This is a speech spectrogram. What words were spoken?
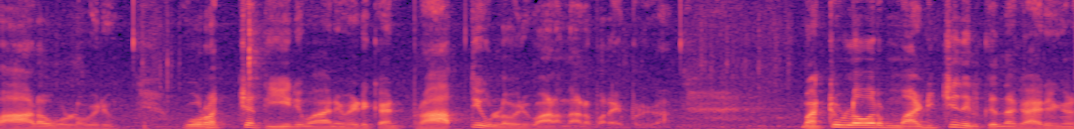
പാഠമുള്ളവരും ഉറച്ച തീരുമാനമെടുക്കാൻ പ്രാപ്തിയുള്ളവരുമാണെന്നാണ് പറയപ്പെടുക. മറ്റുള്ളവർ മടിച്ചു നിൽക്കുന്ന കാര്യങ്ങൾ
